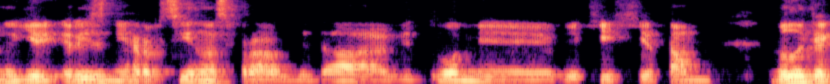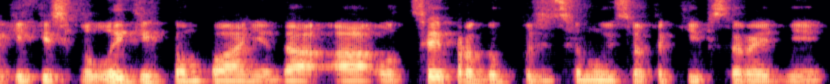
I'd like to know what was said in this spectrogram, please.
ну є різні гравці, насправді да відомі, в яких є там велика кількість великих компаній. Да, а от цей продукт позиціонується в такий в середній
